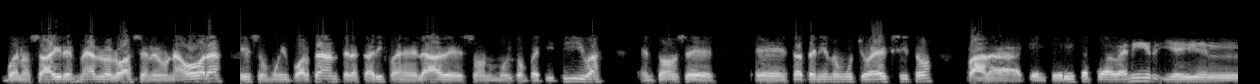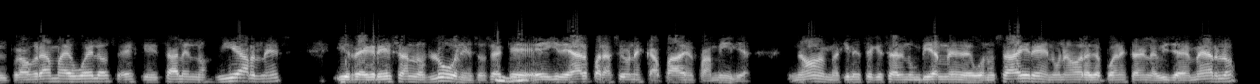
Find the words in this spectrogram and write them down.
Buenos Aires, Merlo lo hacen en una hora. Eso es muy importante. Las tarifas del ADE son muy competitivas. Entonces, eh, está teniendo mucho éxito para que el turista pueda venir y el programa de vuelos es que salen los viernes y regresan los lunes, o sea que es ideal para hacer una escapada en familia, ¿no? Imagínense que salen un viernes de Buenos Aires, en una hora ya pueden estar en la Villa de Merlo,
